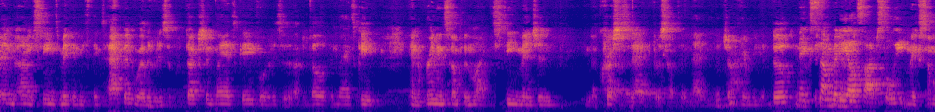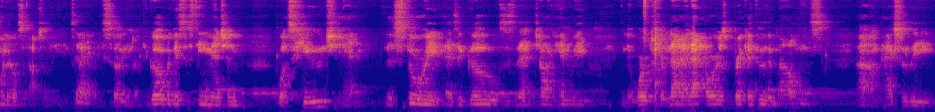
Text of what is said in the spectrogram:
men behind the scenes making these things happen, whether it's a production landscape or it's a development landscape, and bringing something like the steam engine, you know, crushes that for something that you know, John Henry had built, Makes somebody else obsolete. makes someone else obsolete. Exactly. So you know, to go up against the steam engine was huge, and the story as it goes is that John Henry, you know, worked for nine hours breaking through the mountains. Um, actually,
